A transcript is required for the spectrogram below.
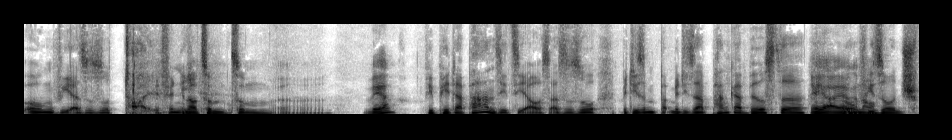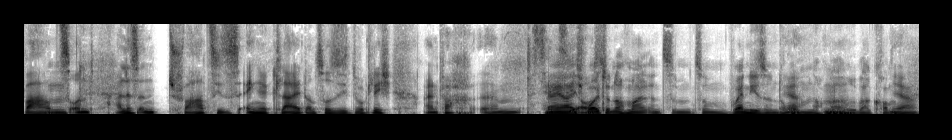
irgendwie, also so toll, finde ich. genau zum, zum äh, wer? Wie Peter Pan sieht sie aus. Also so mit diesem, mit dieser Punkerbürste. Ja, ja, ja, Irgendwie genau. so in schwarz und alles in schwarz, dieses enge Kleid und so sieht wirklich einfach, ähm, sexy Naja, ich aus. wollte noch mal zum, zum Wendy-Syndrom Ja. noch mal Mhm. rüberkommen. Ja.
